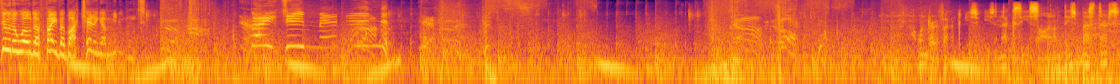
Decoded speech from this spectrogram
Do the world a favour by killing a mutant. Mighty men! I wonder if I can use, use an Axii sign on these bastards.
